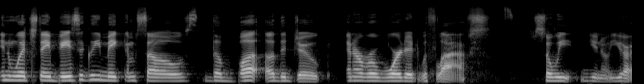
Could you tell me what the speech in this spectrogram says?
in which they basically make themselves the butt of the joke and are rewarded with laughs. So we, you know, you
